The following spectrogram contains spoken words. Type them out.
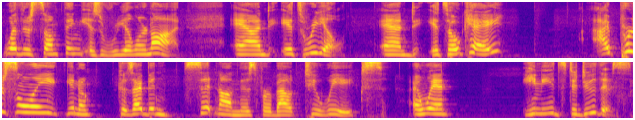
whether something is real or not. And it's real. And it's okay. I personally, you know, because I've been sitting on this for about two weeks, I went, he needs to do this.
